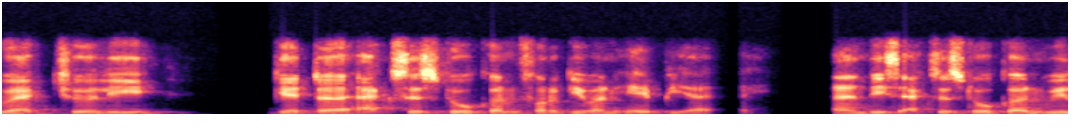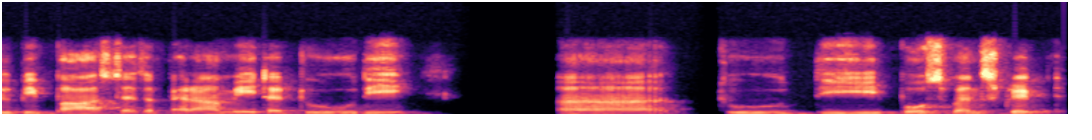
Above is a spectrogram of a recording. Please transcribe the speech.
to actually get an access token for a given API. And this access token will be passed as a parameter to the uh, to the Postman script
